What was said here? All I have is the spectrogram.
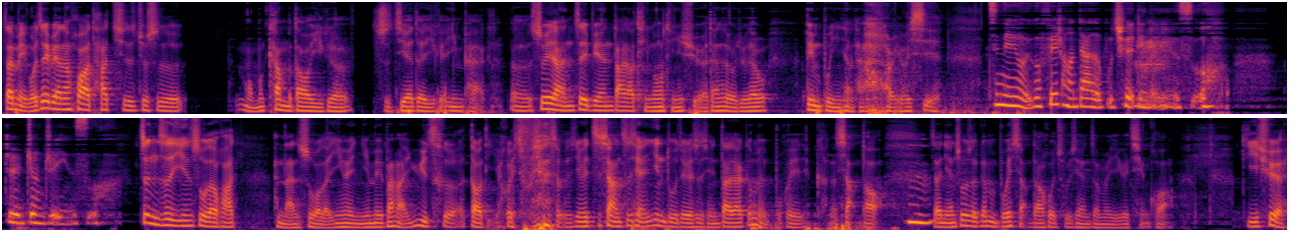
在美国这边的话，它其实就是我们看不到一个直接的一个 impact。呃，虽然这边大家停工停学，但是我觉得并不影响他们玩游戏。今年有一个非常大的不确定的因素，这是政治因素。政治因素的话。很难说了，因为你没办法预测到底会出现什么。因为像之前印度这个事情，大家根本不会可能想到，嗯，在年初的时候根本不会想到会出现这么一个情况。的确，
